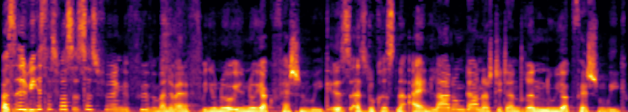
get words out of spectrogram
was, ist- wie ist das, was ist das für ein Gefühl, wenn man bei der New York Fashion Week ist? Also du kriegst eine Einladung da und da steht dann drin New York Fashion Week.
